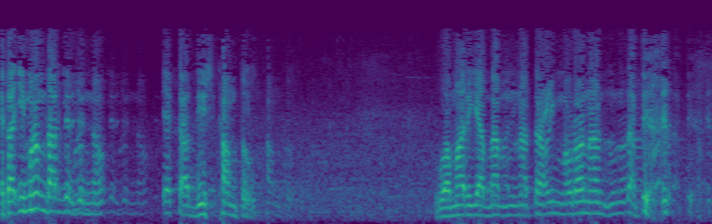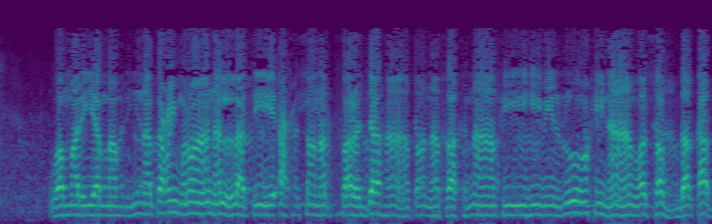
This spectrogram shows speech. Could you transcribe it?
এটা ইমানদারদের জন্য একটা দৃষ্টান্ত। ومريم ابنة عمران التي ومريم ابنة عمران التي أحسنت فرجها فنفخنا فيه من روحنا وصدقت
